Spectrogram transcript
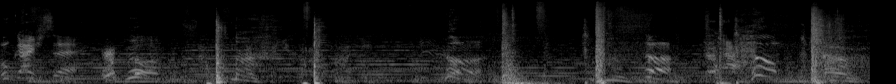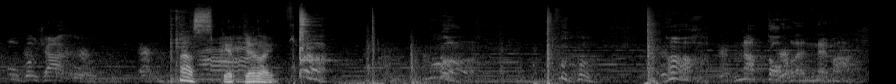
Ukaž se. Ubožáku. A spierdzielaj. Na tohle nemáš.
